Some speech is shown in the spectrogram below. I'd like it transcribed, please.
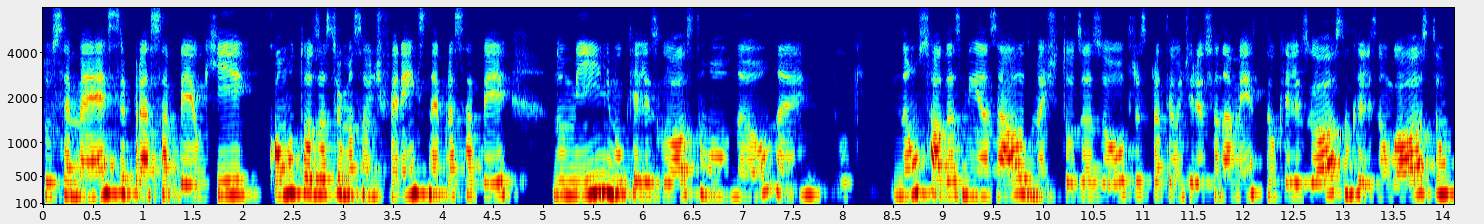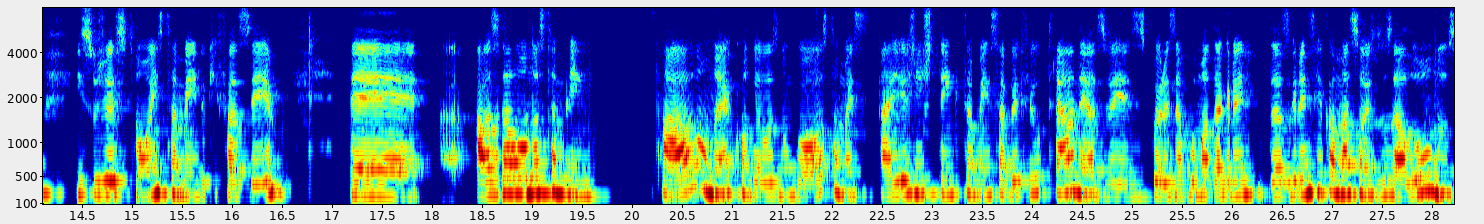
do semestre para saber o que, como todas as turmas são diferentes, né, para saber no mínimo o que eles gostam ou não, né, o que, não só das minhas aulas, mas de todas as outras, para ter um direcionamento, então, o que eles gostam, o que eles não gostam, e sugestões também do que fazer. É, as alunas também falam, né, quando elas não gostam, mas aí a gente tem que também saber filtrar, né, às vezes. Por exemplo, uma das grandes reclamações dos alunos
